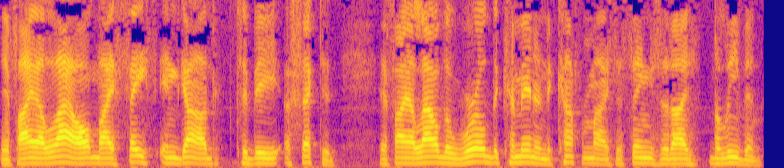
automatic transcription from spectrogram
If I allow my faith in God to be affected, if I allow the world to come in and to compromise the things that I believe in,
